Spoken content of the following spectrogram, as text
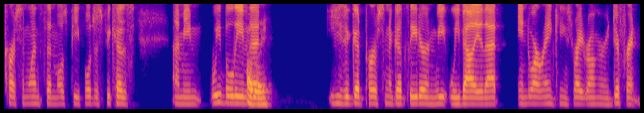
Carson Wentz than most people, just because, I mean, we believe Probably. that he's a good person, a good leader, and we we value that into our rankings, right, wrong, or indifferent.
